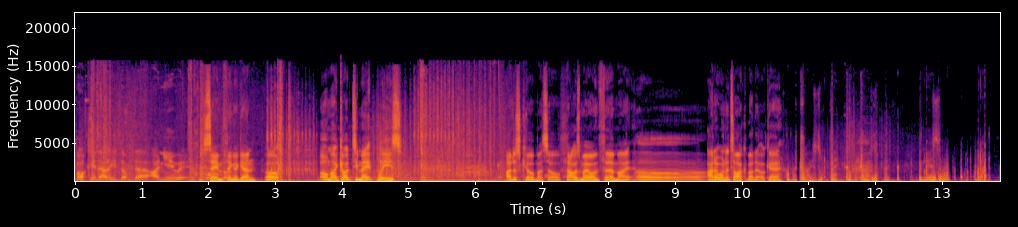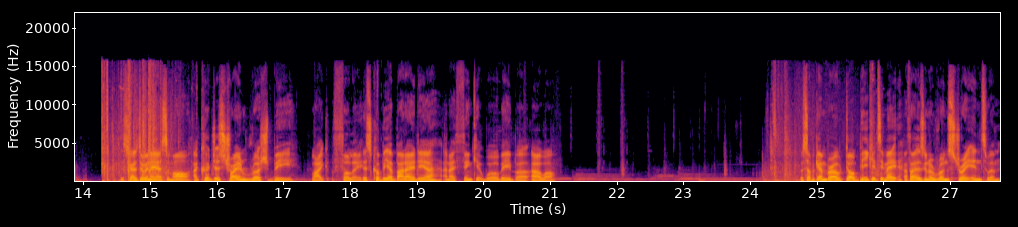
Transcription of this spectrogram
Fucking hell, he's up there. I knew it. Same thing again. Oh, oh my god, teammate, please. I just killed myself. That was my own thermite. Uh, I don't want to talk about it, okay? Come and try something. Come and try something. Yes. This guy's doing ASMR. I could just try and rush B, like, fully. This could be a bad idea, and I think it will be, but oh well. What's up again, bro? Don't peek it, teammate. I thought I was going to run straight into him.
